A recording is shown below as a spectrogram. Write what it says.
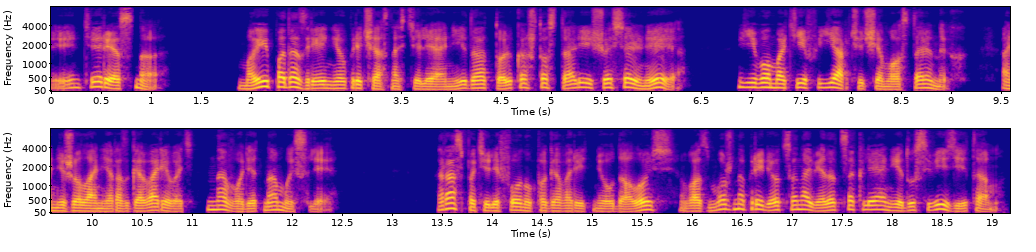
интересно. Мои подозрения о причастности Леонида только что стали еще сильнее. Его мотив ярче, чем у остальных, а нежелание разговаривать наводит на мысли. Раз по телефону поговорить не удалось, возможно, придется наведаться к Леониду с визитом,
